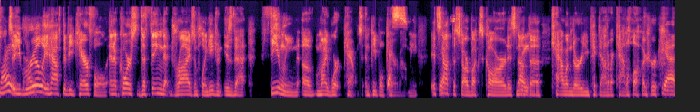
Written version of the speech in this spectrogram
Right, so you really have to be careful. And of course, the thing that drives employee engagement is that feeling of my work counts and people yes. care about me. It's yes. not the Starbucks card. It's not right. the calendar you picked out of a catalog or yeah.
